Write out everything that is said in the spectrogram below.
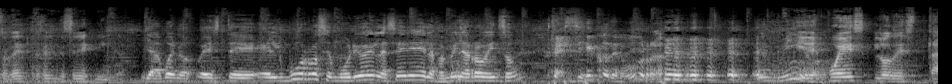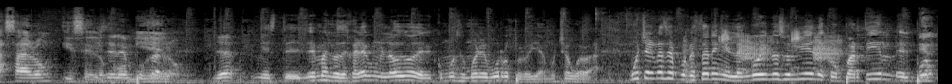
Sobre la serie es gringa. Ya, bueno, este, el burro se murió en la serie de la familia Robinson. Te sigo del burro. El mío. Y después lo destazaron y se Y lo se le comieron. empujaron. Ya, este, es más, lo dejaría con el audio de cómo se muere el burro, pero ya, mucha hueva. Muchas gracias por estar en el Langoy. No se olviden de compartir el En, podcast.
